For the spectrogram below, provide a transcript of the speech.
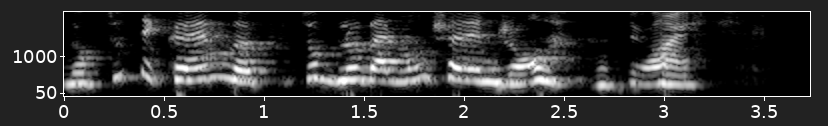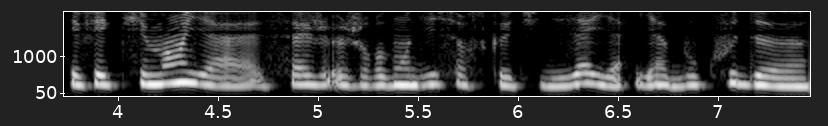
Donc tout est quand même plutôt globalement challengeant. Tu vois. Effectivement, il y a ça. Je, rebondis sur ce que tu disais. Il y a, il y a beaucoup de,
